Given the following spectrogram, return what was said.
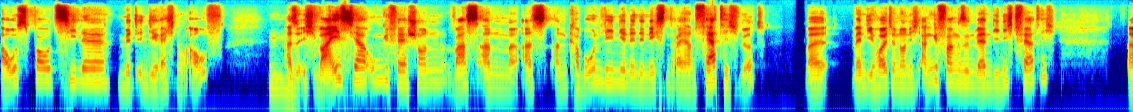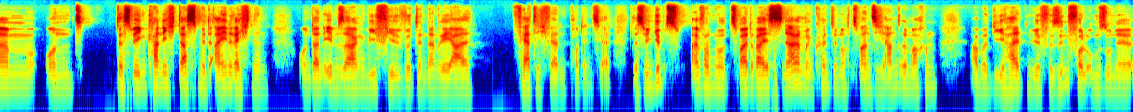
Ausbauziele mit in die Rechnung auf. Mhm. Also ich weiß ja ungefähr schon, was an, an Carbonlinien in den nächsten drei Jahren fertig wird, weil wenn die heute noch nicht angefangen sind, werden die nicht fertig. Ähm, und deswegen kann ich das mit einrechnen und dann eben sagen, wie viel wird denn dann real fertig werden potenziell. Deswegen gibt es einfach nur zwei, drei Szenarien. Man könnte noch 20 andere machen, aber die halten wir für sinnvoll, um so eine,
